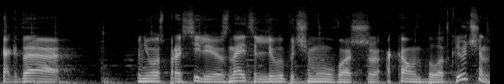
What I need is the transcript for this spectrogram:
когда у него спросили, знаете ли вы, почему ваш аккаунт был отключен,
